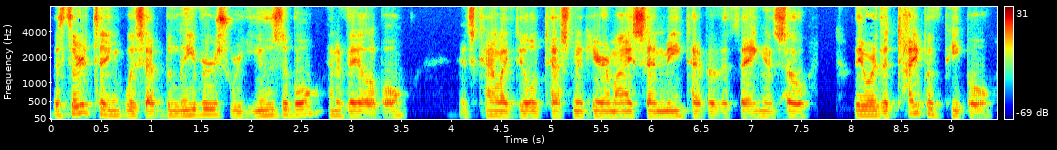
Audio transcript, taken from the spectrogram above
The third thing was that believers were usable and available. It's kind of like the Old Testament, "Here am I, send me" type of a thing. And yeah. so they were the type of people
